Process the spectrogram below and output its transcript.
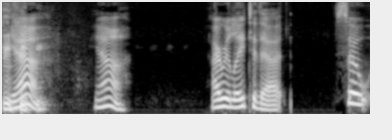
Yeah. Yeah. I relate to that. So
